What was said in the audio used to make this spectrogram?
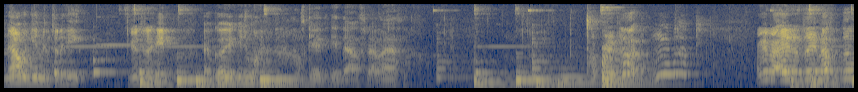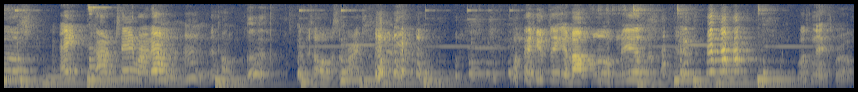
Now we getting into the heat. Get to the heat. Yeah, go ahead, get you one. I'm scared to get down to that last one. That's pretty good. I get an Asian Z. That's a good eight out of ten right now. Mm-hmm. This whole good. This whole with some rice. what are you thinking about food meals? What's next, bro?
